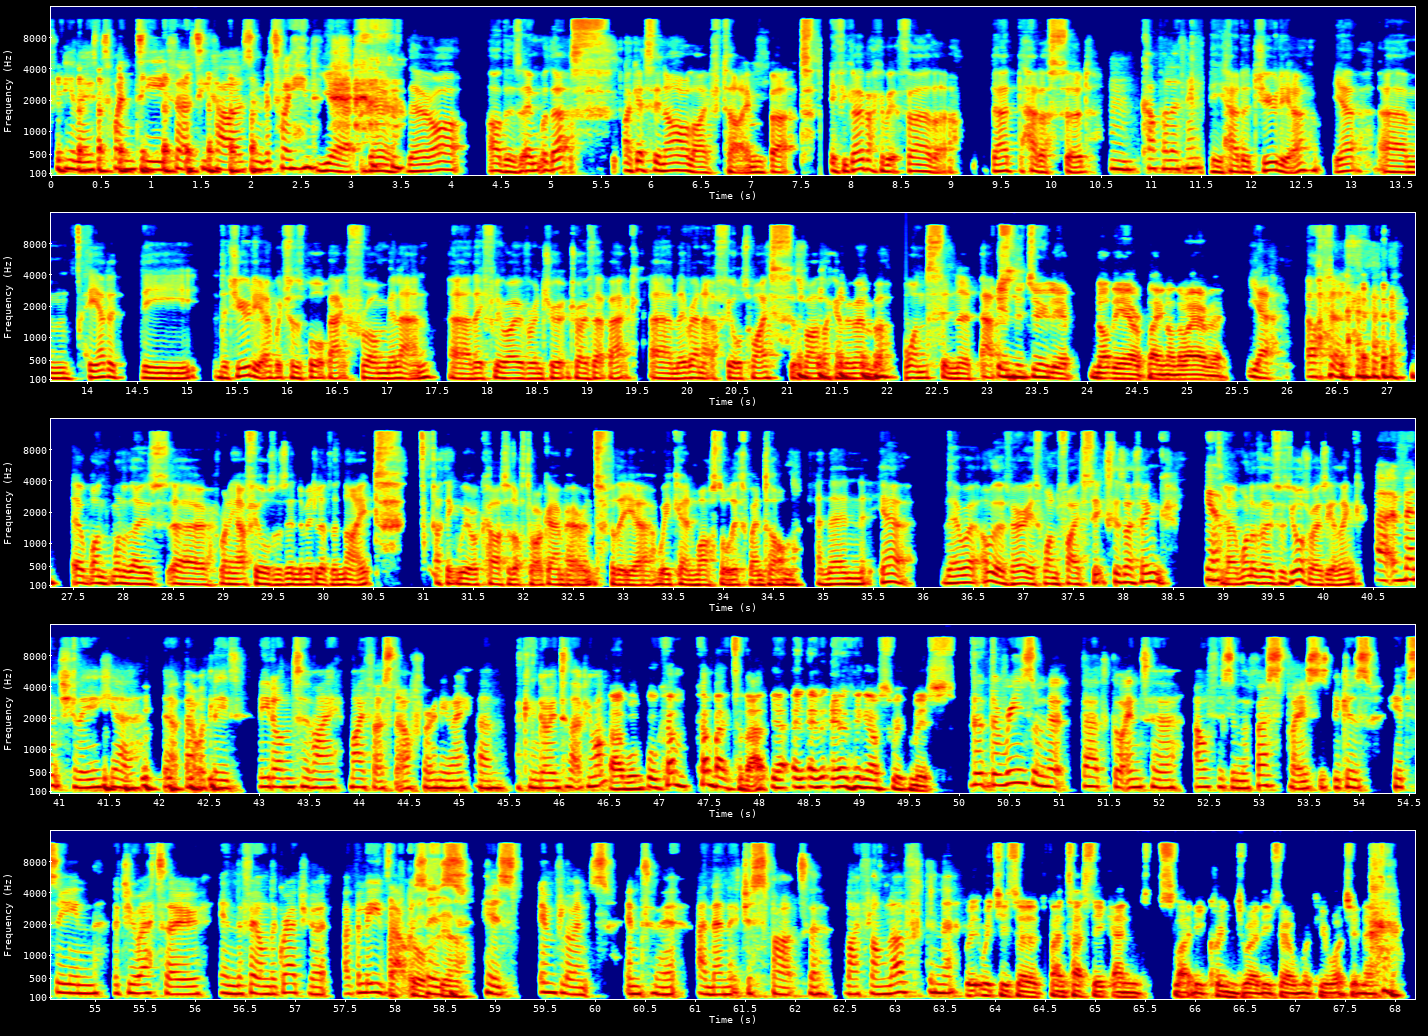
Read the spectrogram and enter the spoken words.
you know 20, 30 cars in between. Yeah, there there are others, and that's I guess in our lifetime. But if you go back a bit further, Dad had a Sud. Mm, couple, I think. He had a Giulia. Yeah, um, he had a the the Giulia, which was brought back from Milan. Uh, they flew over and dro- drove that back. Um, they ran out of fuel twice, as far as I can remember. Once in the abs- In the Giulia, not the aeroplane on the way over it. Yeah. Uh, one one of those uh, running out of fuels was in the middle of the night. I think we were carted off to our grandparents for the uh, weekend whilst all this went on. And then, yeah, there were oh, there's various 156s, I think. Yeah. Uh, one of those was yours, Rosie, I think. Uh, eventually, yeah, that, that would lead lead on to my my first Alfa anyway. Um, I can go into that if you want. Uh, we'll, we'll come come back to that. Yeah, and, and anything else we've missed? The the reason that Dad got into Alfas in the first place is because he'd seen a duetto in the film The Graduate. I believe that Of was his yeah. his influence into it, and then it just sparked a lifelong love, didn't it? Which is a fantastic and slightly cringeworthy film if you watch it now.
